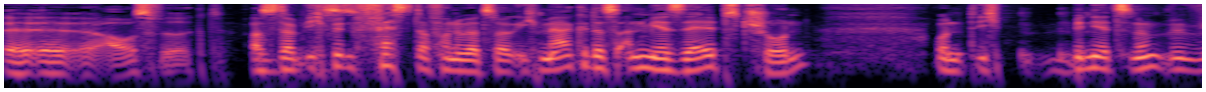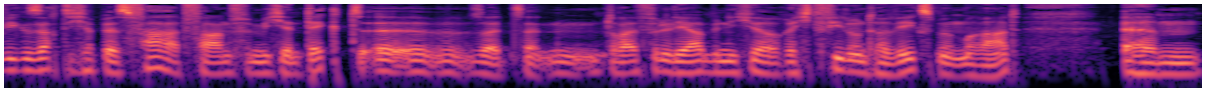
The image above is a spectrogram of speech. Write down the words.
äh, äh auswirkt. Also ich bin fest davon überzeugt. Ich merke das an mir selbst schon. Und ich bin jetzt, ne, wie gesagt, ich habe ja das Fahrradfahren für mich entdeckt. Äh, seit, seit einem Dreivierteljahr bin ich ja recht viel unterwegs mit dem Rad. Ähm,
